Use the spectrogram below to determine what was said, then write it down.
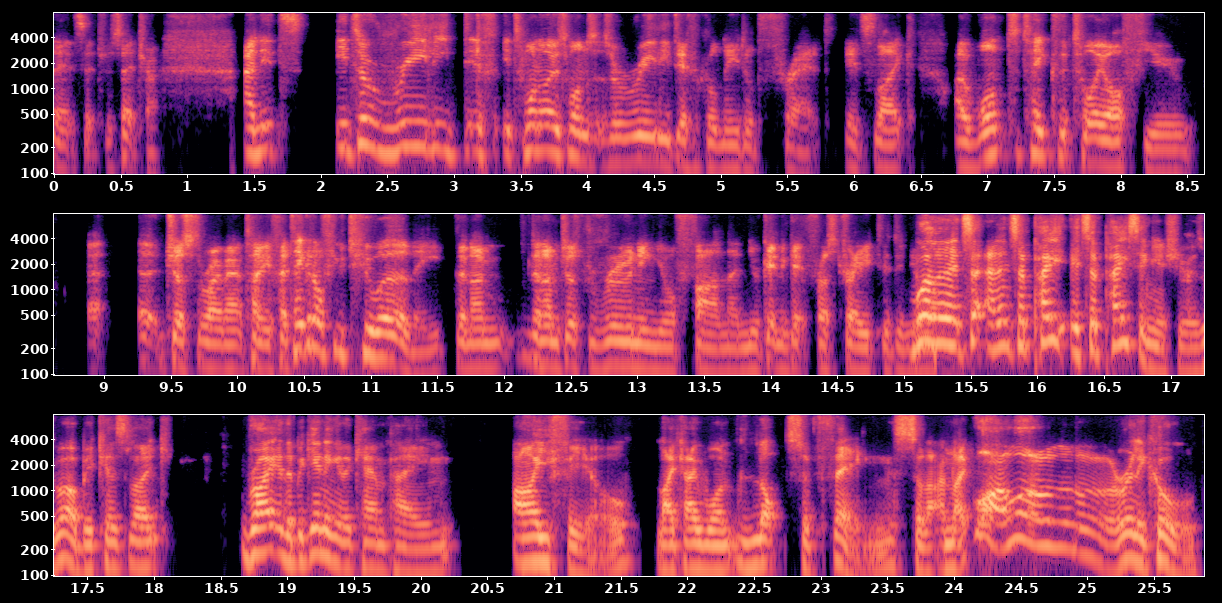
etc., etc. And it's it's a really diff- it's one of those ones that's a really difficult needle to thread. It's like I want to take the toy off you at, at just the right amount of time. If I take it off you too early, then I'm then I'm just ruining your fun, and you're going to get frustrated. And well, and it's a, and it's a pa- it's a pacing issue as well because like right at the beginning of the campaign, I feel like I want lots of things so that I'm like, whoa, whoa, whoa really cool.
